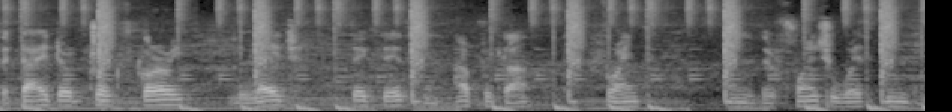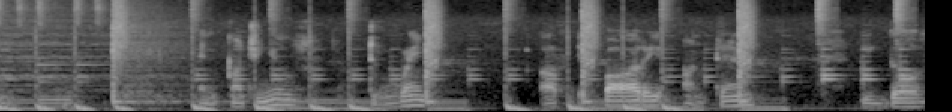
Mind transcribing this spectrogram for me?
The title track scored large success in Africa, France, and the French West Indies, continues to rank of a ten in those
